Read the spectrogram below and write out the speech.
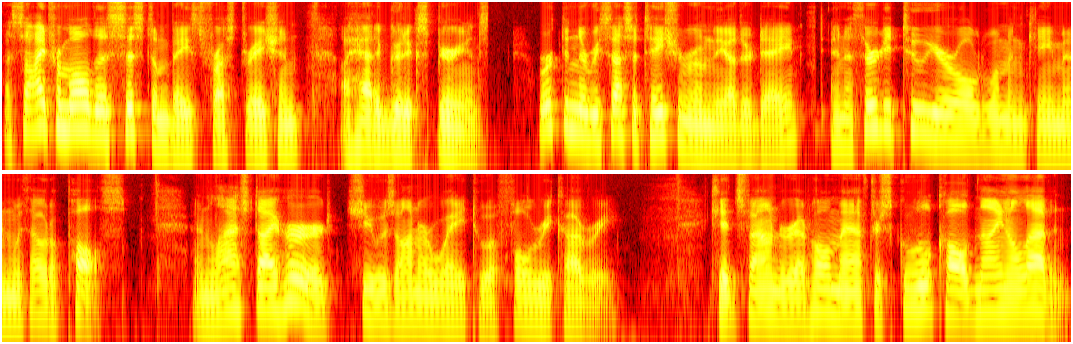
Aside from all this system based frustration, I had a good experience. Worked in the resuscitation room the other day, and a 32 year old woman came in without a pulse. And last I heard, she was on her way to a full recovery. Kids found her at home after school, called 911.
